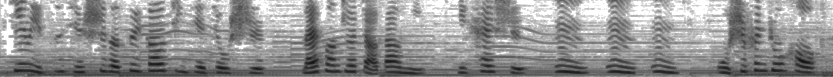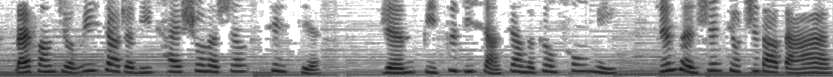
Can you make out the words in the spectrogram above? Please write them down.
心理咨询师的最高境界就是，来访者找到你，你开始嗯嗯嗯。五十分钟后，来访者微笑着离开，说了声谢谢。人比自己想象的更聪明，人本身就知道答案，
